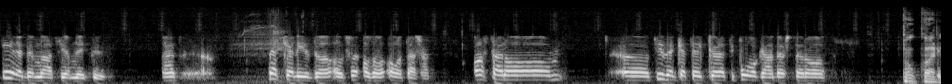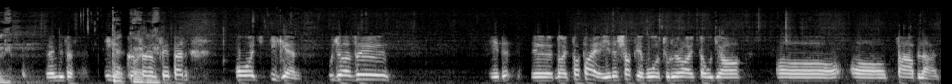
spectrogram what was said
tényleg nem náci emlékű. Hát meg kell nézni az, az avatását. Aztán a, a 12. keleti polgármester a Pokorni. Nem, igen, Pokorni. köszönöm szépen, hogy igen, ugye az ő éde, ö, nagypapája, édesapja volt rajta ugye a a, a táblán.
